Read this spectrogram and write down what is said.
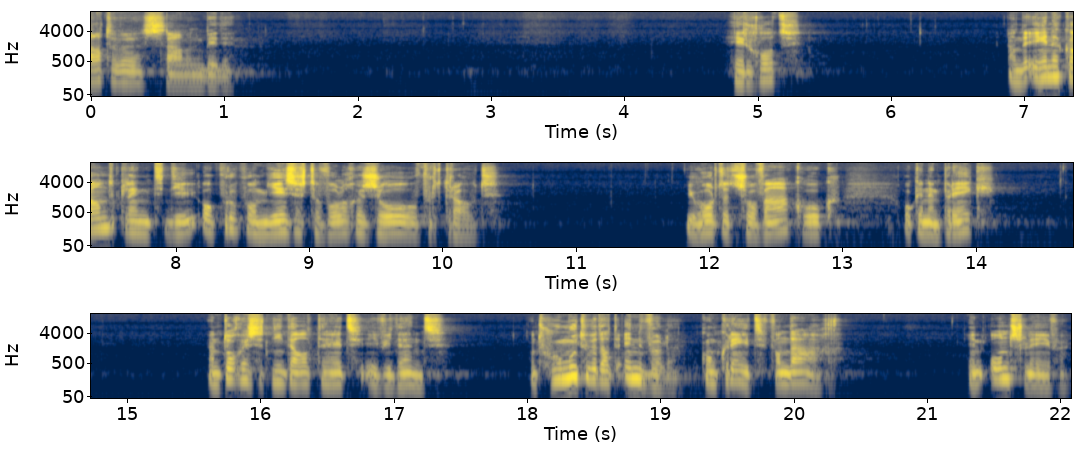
Laten we samen bidden. Heer God, aan de ene kant klinkt die oproep om Jezus te volgen zo vertrouwd. Je hoort het zo vaak, ook, ook in een preek. En toch is het niet altijd evident. Want hoe moeten we dat invullen, concreet, vandaag, in ons leven?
